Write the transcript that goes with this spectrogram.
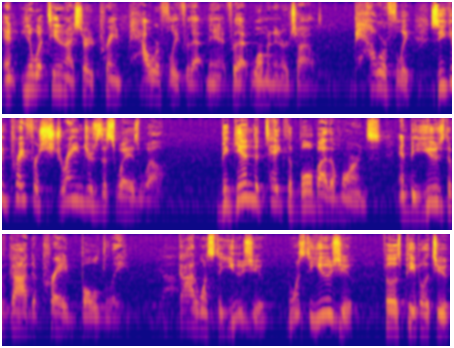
And you know what? Tina and I started praying powerfully for that man, for that woman and her child. Powerfully. So you can pray for strangers this way as well. Begin to take the bull by the horns and be used of God to pray boldly. God wants to use you. He wants to use you for those people that you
